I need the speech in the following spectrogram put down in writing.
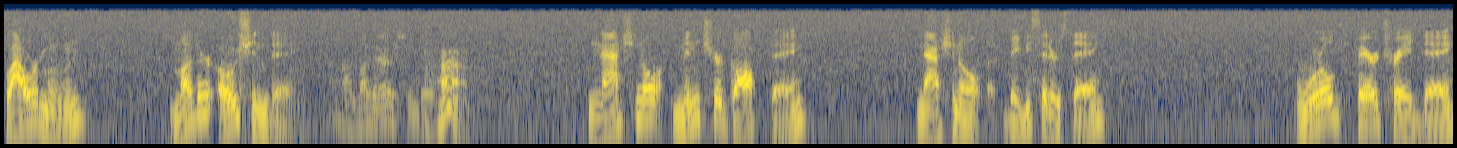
Flower Moon, Mother Ocean Day, Mother Ocean Day. huh? National Miniature Golf Day, National Babysitters Day, World Fair Trade Day,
